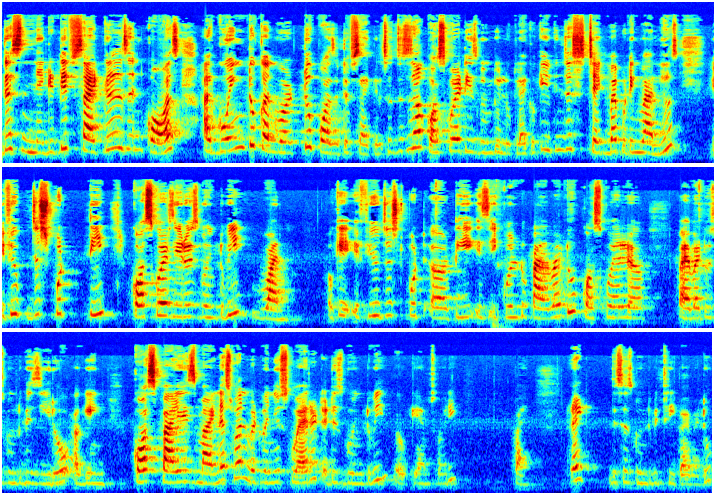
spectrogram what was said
this negative cycles in cos are going to convert to positive cycles. So this is how cos square t is going to look like. Okay, you can just check by putting values. If you just put t, cos square 0 is going to be 1. Okay, if you just put uh, t is equal to pi by 2, cos square uh, pi by 2 is going to be 0. Again, cos pi is minus 1, but when you square it, it is going to be, okay, I'm sorry, pi. Right? This is going to be 3 pi by 2.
